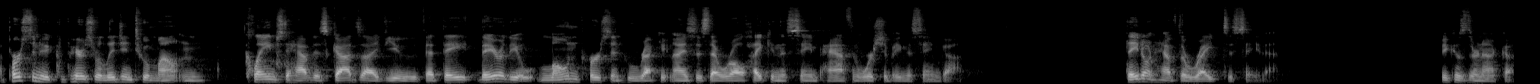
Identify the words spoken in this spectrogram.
A person who compares religion to a mountain claims to have this God's eye view that they, they are the lone person who recognizes that we're all hiking the same path and worshiping the same God. They don't have the right to say that because they're not God.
